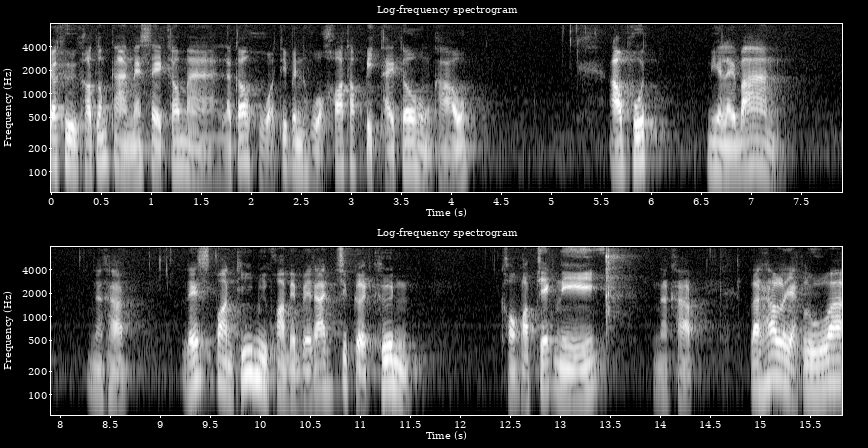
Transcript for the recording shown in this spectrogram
ก็คือเขาต้องการ Message เข้ามา แล้วก็หัวที่เป็นหัวข้อ Topic Title ของเขา Output มีอะไรบ้างนะครับ Response ที่มีความเป็นไปได้ที่จะเกิดขึ้นของ Object นี้นะครับ แล้วถ้าเราอยากรู้ว่า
